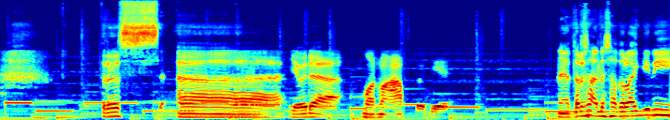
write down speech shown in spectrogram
terus eh ya udah mohon maaf buat dia nah terus ada satu lagi nih?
